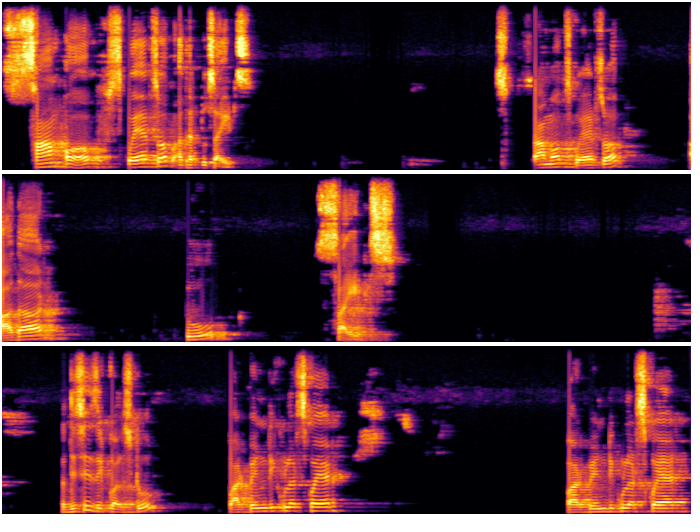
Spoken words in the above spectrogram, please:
sum of squares of other two sides. Sum of squares of other two sides so this is equals to perpendicular square perpendicular square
